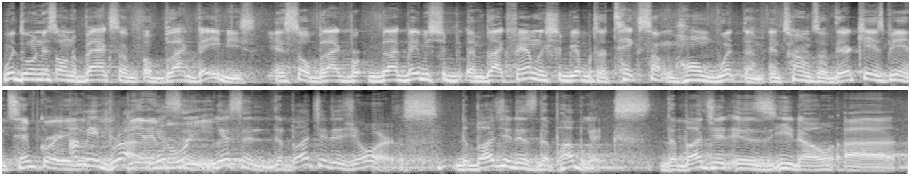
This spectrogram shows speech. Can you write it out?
we're doing this on the backs of, of black babies, and so black black babies should, and black families should be able to take something home with them in terms of their kids being 10th grade, I mean, bro, being able to listen, listen, the budget is yours. The budget is the public's. The budget is, you know, uh,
